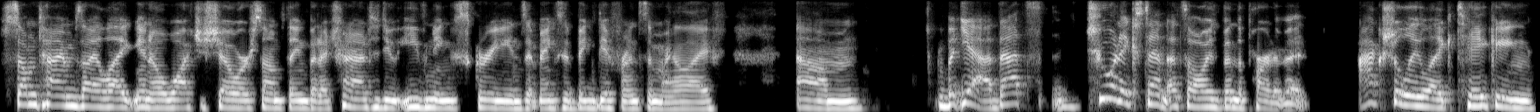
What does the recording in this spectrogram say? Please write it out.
Sometimes i like you know watch a show or something but i try not to do evening screens. It makes a big difference in my life. Um but yeah that's to an extent that's always been the part of it actually like taking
